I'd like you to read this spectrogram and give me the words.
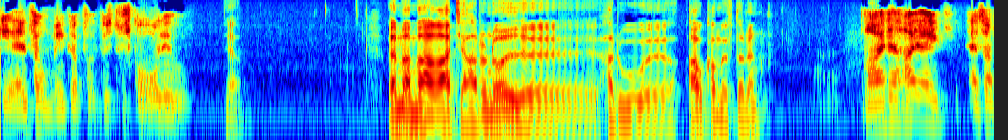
det er alfa og omega, hvis du skal overleve. Ja. Hvad med Maharaja? Har du noget, øh, har du øh, afkom efter den? Nej, det har jeg ikke. Altså,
